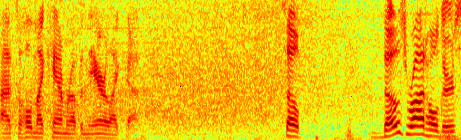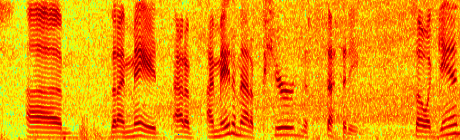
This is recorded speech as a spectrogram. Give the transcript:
uh, to hold my camera up in the air like that. So those rod holders um, that I made out of, I made them out of pure necessity. So again,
